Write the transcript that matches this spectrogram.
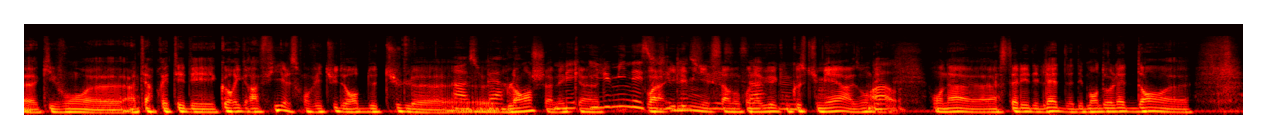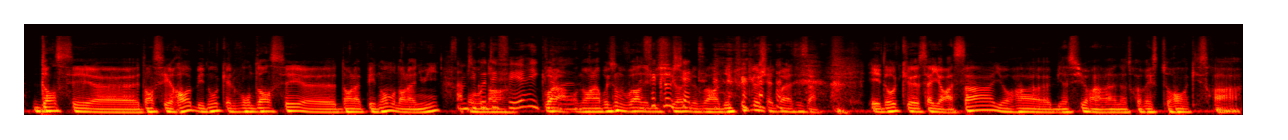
euh, qui vont interpréter des chorégraphies. Elles seront vêtues de robes de tulle Ah, super. blanches avec mais illuminé. Si voilà, j'ai bien illuminé suivi, ça. Donc on a vu avec Mm. une costumière, elles ont des- on a installé des LED, des bandeaux LED dans dans ces dans ces robes et donc elles vont danser dans la pénombre, dans la nuit. C'est un petit On côté a- féerique. Voilà, là. on aura l'impression de voir des lucioles, de voir des clochettes, voilà, c'est ça. Et donc ça, il y aura ça, il y aura bien sûr un, notre restaurant qui sera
